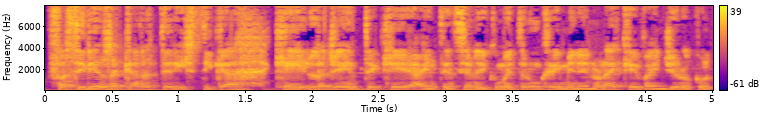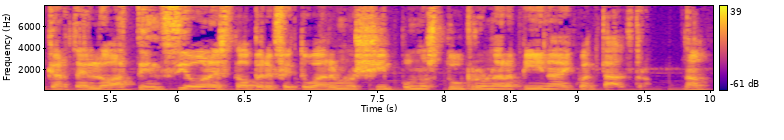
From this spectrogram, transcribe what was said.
fastidiosa caratteristica che la gente che ha intenzione di commettere un crimine non è che va in giro col cartello attenzione sto per effettuare uno scippo, uno stupro, una rapina e quant'altro, no?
